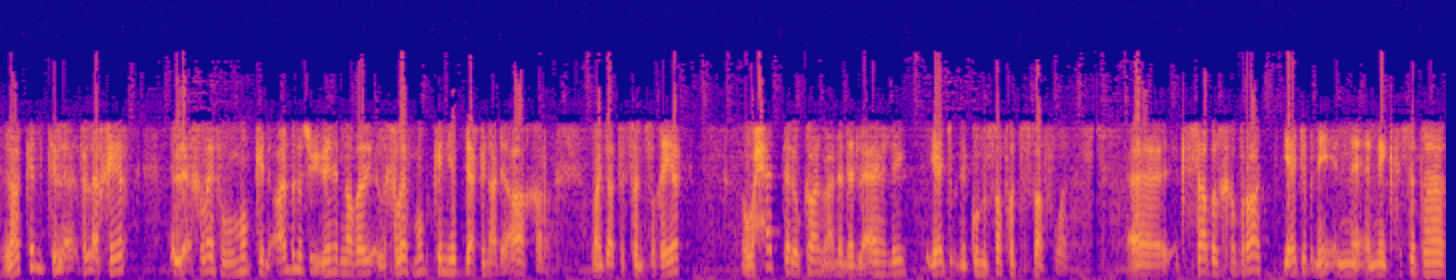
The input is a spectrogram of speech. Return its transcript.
لكن في الأخير الخليفه ممكن أنا بالنسبة لي نظري الخليفه ممكن يبدع في نادي آخر ما زال في سن صغير. وحتى لو كان مع النادي الأهلي يجب أن يكون من صفوة الصفوه آه، اكتساب الخبرات يجب أن ان يكتسبها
